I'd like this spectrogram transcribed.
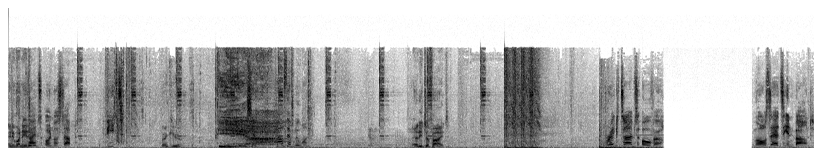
Anyone need Time's almost up. Vite! Thank you. Finish it. How's everyone? Ready to fight. Break time's over. More Zeds inbound.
